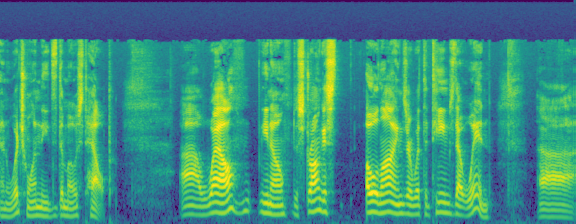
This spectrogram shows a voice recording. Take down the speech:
and which one needs the most help? Uh, well, you know, the strongest O lines are with the teams that win. Uh,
